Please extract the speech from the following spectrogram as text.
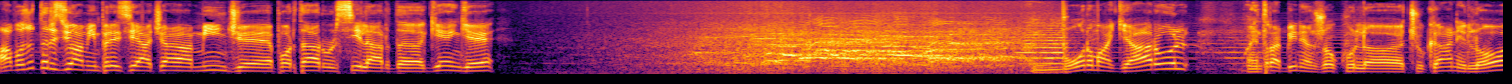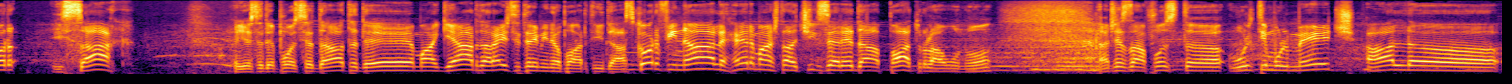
A văzut târziu, am impresia, acea minge portarul Silard Genghe. Bun maghiarul. A intrat bine în jocul uh, ciucanilor. Isaac este deposedat de maghiar, dar aici se termină partida. Scor final, Hermannstadt Cixereda 4 la 1. Acesta a fost uh, ultimul meci al uh,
